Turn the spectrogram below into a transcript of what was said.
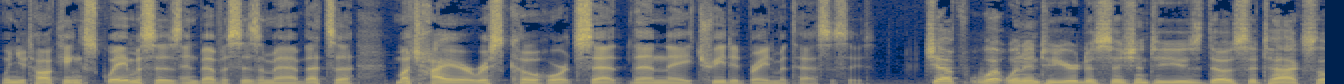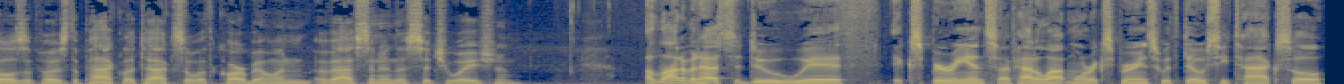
when you're talking squamouses and bevacizumab, that's a much higher risk cohort set than a treated brain metastases. Jeff, what went into your decision to use docetaxel as opposed to paclitaxel with carbo and Avastin in this situation? A lot of it has to do with experience. I've had a lot more experience with docetaxel.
